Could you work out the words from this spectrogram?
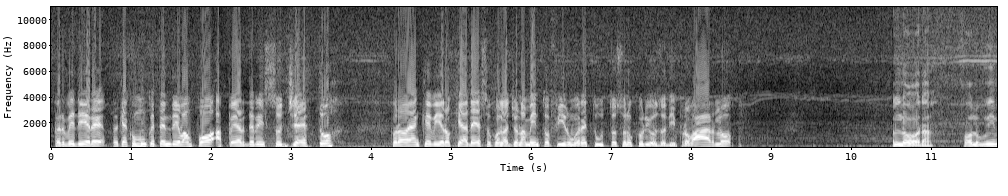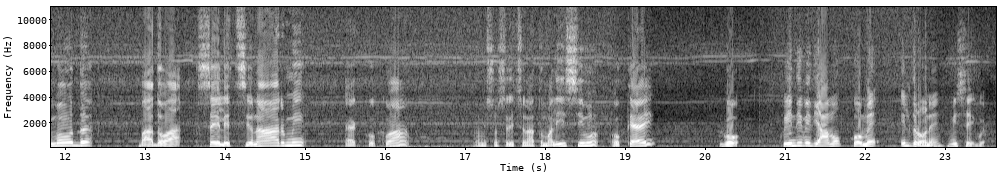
per vedere perché comunque tendeva un po' a perdere il soggetto però è anche vero che adesso con l'aggiornamento firmware e tutto sono curioso di provarlo. Allora follow me mode. Vado a selezionarmi. Ecco qua. Non mi sono selezionato malissimo. Ok. Go. Quindi vediamo come il drone mi segue.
